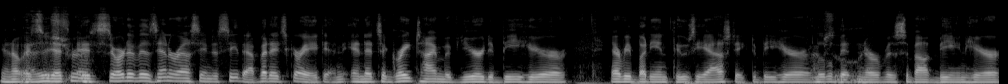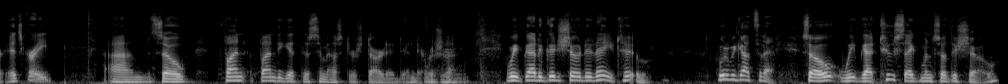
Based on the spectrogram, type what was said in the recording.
You know, it's it, it's sort of is interesting to see that, but it's great, and and it's a great time of year to be here. Everybody enthusiastic to be here, a Absolutely. little bit nervous about being here. It's great. Um, so fun fun to get the semester started and everything. Sure. We've got a good show today too. Who do we got today? So we've got two segments of the show.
